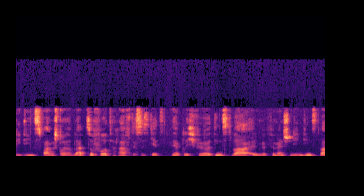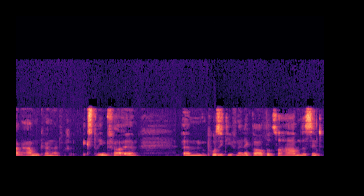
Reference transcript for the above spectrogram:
die Dienstwagensteuer bleibt so vorteilhaft. Es ist jetzt wirklich für Dienstwagen, für Menschen, die einen Dienstwagen haben können, einfach extrem äh, ähm, positiv ein Elektroauto zu haben. Das sind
